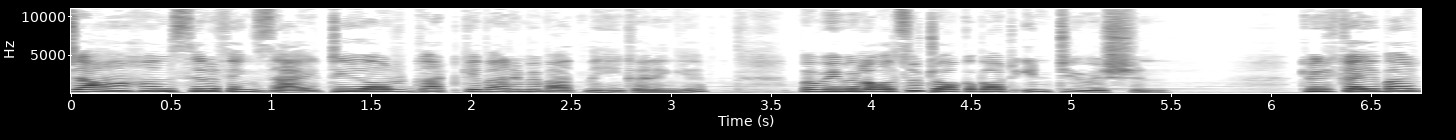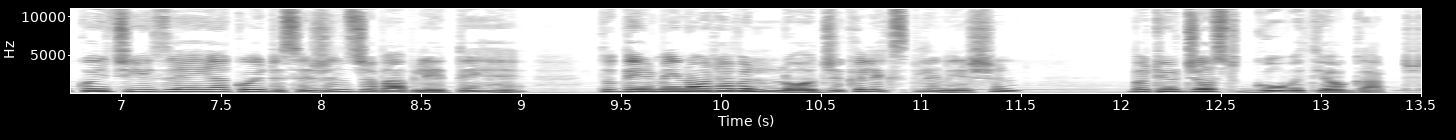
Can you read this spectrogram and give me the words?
जहाँ हम सिर्फ़ एंजाइटी और गट के बारे में बात नहीं करेंगे but we will also talk about intuition क्योंकि कई बार कोई चीज़ें या कोई डिसीज़न जब आप लेते हैं तो there may not have a logical explanation but you just go with your gut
